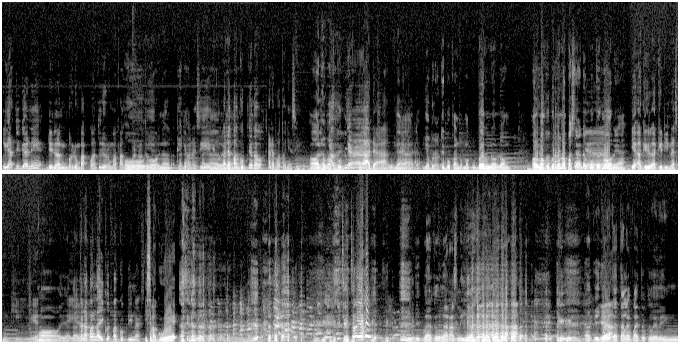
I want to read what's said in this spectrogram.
lihat juga nih di dalam gedung Pakuan tuh di rumah Pak Hmm. Oh, Gubernur tuh iya benar. kayak Ada- gimana sih ah, gitu. benar. Ada pagubnya nggak waktu? Ada fotonya sih. Oh, ada? Pagubnya. Enggak ada. Pagubnya nggak ada. Ya berarti bukan rumah gubernur dong. Kalau rumah gubernur mah pasti ada gubernurnya. Ya lagi lagi dinas mungkin. Oh iya. Iya. kan. Kenapa nggak ikut pagub dinas? Ih sama gue. Cuco ya. Iqbal keluar aslinya. Oke, jadi Ya. Tata Lepa itu keliling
